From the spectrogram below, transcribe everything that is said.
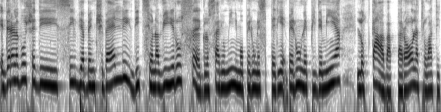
Ed era la voce di Silvia Bencivelli, Dizionavirus, glossario minimo per, per un'epidemia, l'ottava parola, trovate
